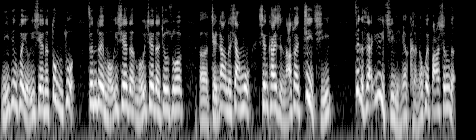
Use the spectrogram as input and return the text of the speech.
你一定会有一些的动作，针对某一些的某一些的，就是说呃减让的项目，先开始拿出来祭旗，这个是在预期里面可能会发生的。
